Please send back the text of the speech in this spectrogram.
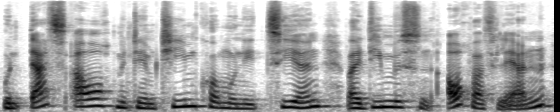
Und das auch mit dem Team kommunizieren, weil die müssen auch was lernen.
